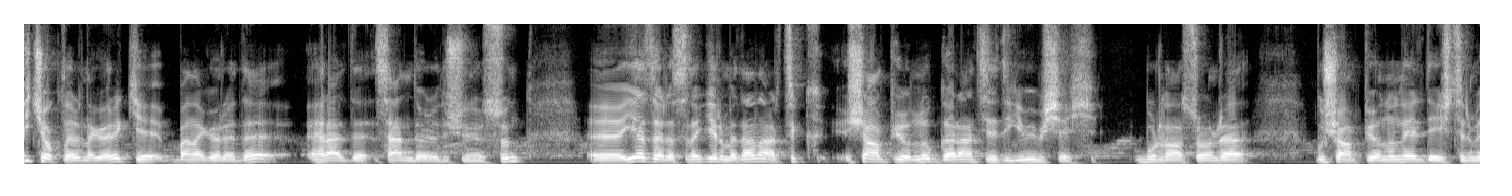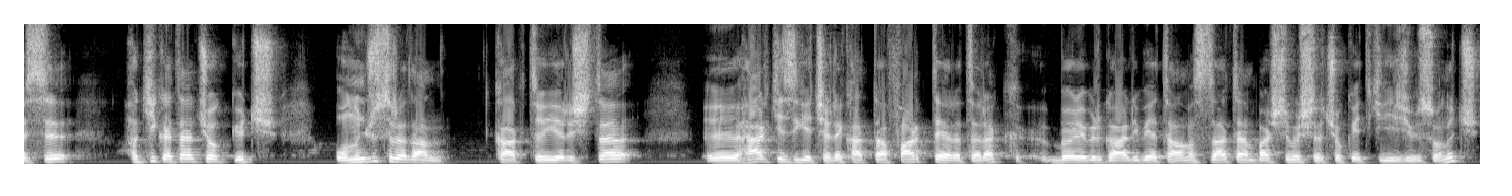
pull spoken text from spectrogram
birçoklarına göre ki bana göre de herhalde sen de öyle düşünüyorsun. E, yaz arasına girmeden artık şampiyonluk garantiledi gibi bir şey. Buradan sonra bu şampiyonun el değiştirmesi hakikaten çok güç. 10. sıradan kalktığı yarışta e, herkesi geçerek hatta fark da yaratarak böyle bir galibiyet alması zaten başlı başına çok etkileyici bir sonuç.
